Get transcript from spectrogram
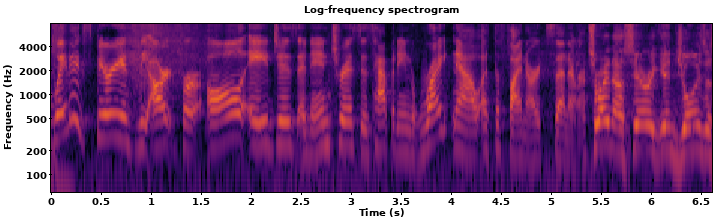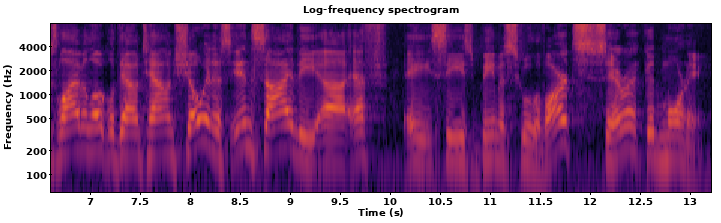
Way to experience the art for all ages and interests is happening right now at the Fine Arts Center. So right now, Sarah again joins us live and local downtown, showing us inside the uh, FAC's Bemis School of Arts. Sarah, good morning.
